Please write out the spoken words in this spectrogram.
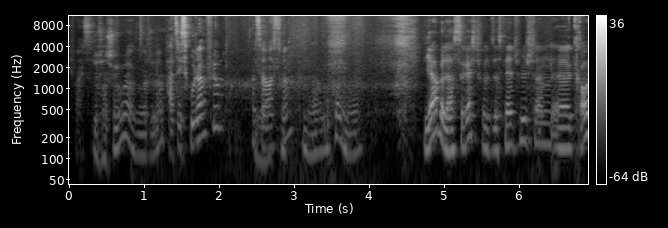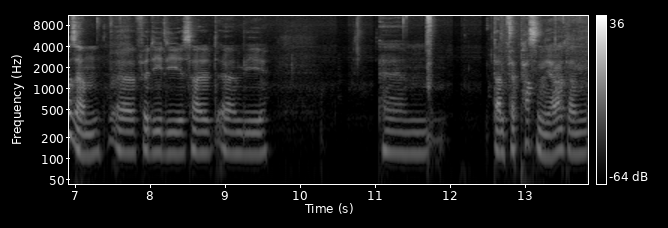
Ich weiß Das nicht. hat schon gut angehört, oder? Hat sich's gut angefühlt? Ist da was drin? Ja, mal gucken, ja. Ja, aber da hast du recht. weil Das wäre natürlich dann äh, grausam äh, für die, die es halt irgendwie ähm, dann verpassen, ja, dann.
